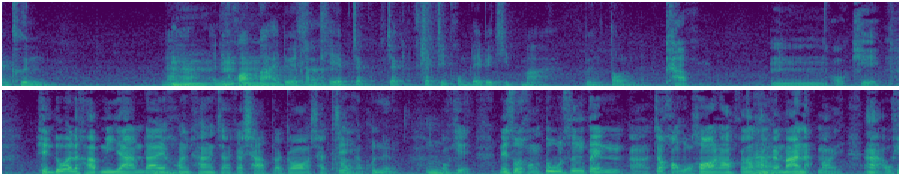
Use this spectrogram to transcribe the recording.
งขึ้น นะฮะอืมอันนี้อืมความหมายโดยใช่สังเขปจากจากจากที่ผมได้ไปคิดมาเบื้องต้นครับ อืมโอเค เห็นด้วยเลยครับ นิยามได้อืมค่อนข้างจะกระชับแล้วก็ชัดเจนครับคุณหนึ่งอืมโอเค ในส่วนของตู้ซึ่งเป็นอ่าเจ้าของหัวข้อเนาะก็ต้องทำอ่ากันบ้านหนักหน่อย อ่าโอเค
